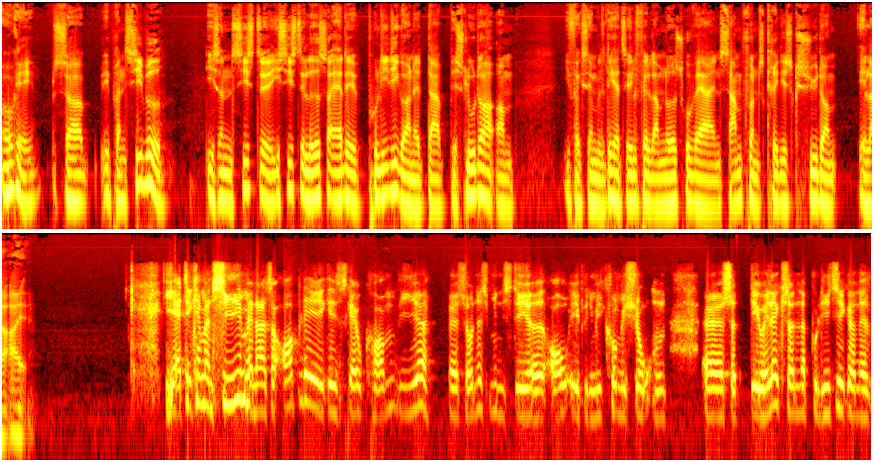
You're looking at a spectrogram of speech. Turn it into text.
Okay, så i princippet i sådan sidste, i sidste led, så er det politikerne, der beslutter om, i for eksempel det her tilfælde, om noget skulle være en samfundskritisk sygdom eller ej? Ja, det kan man sige, men altså oplægget skal jo komme via øh, Sundhedsministeriet og Epidemikommissionen. Øh, så det er jo heller ikke sådan, at politikerne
